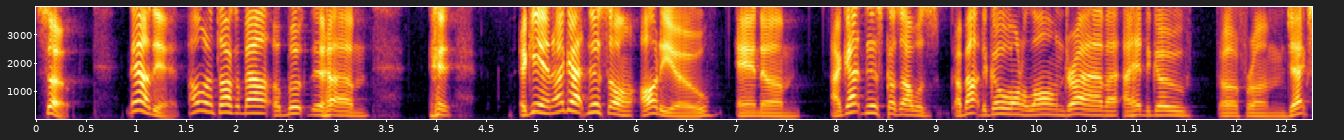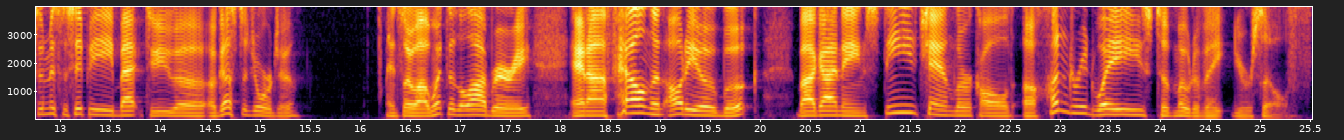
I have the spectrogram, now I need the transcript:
so now then i want to talk about a book that um again i got this on audio and um i got this because i was about to go on a long drive i, I had to go uh, from jackson mississippi back to uh, augusta georgia and so i went to the library and i found an audio book by a guy named Steve Chandler called A Hundred Ways to Motivate Yourself.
